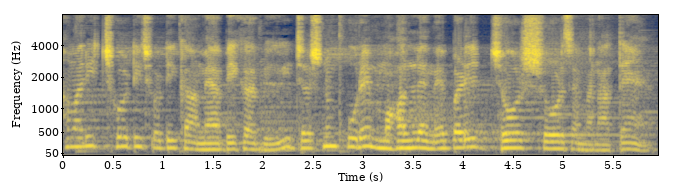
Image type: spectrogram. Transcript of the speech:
हमारी छोटी छोटी कामयाबी का भी जश्न पूरे मोहल्ले में बड़े ज़ोर शोर से मनाते हैं।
